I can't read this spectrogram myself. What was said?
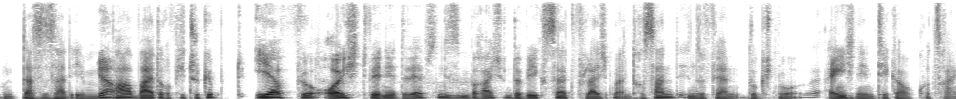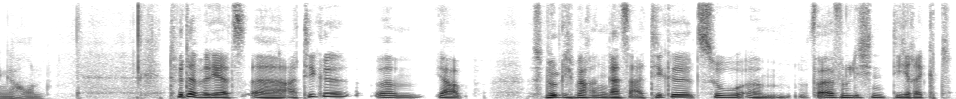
Und dass es halt eben ja. ein paar weitere Feature gibt, eher für euch, wenn ihr selbst in diesem Bereich unterwegs seid, vielleicht mal interessant. Insofern wirklich nur eigentlich in den Ticker kurz reingehauen. Twitter will jetzt äh, Artikel, ähm, ja, es möglich machen, ganze Artikel zu ähm, veröffentlichen, direkt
